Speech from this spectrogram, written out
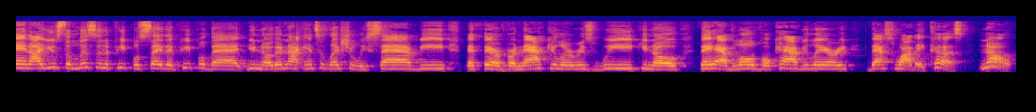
And I used to listen to people say that people that, you know, they're not intellectually savvy, that their vernacular is weak, you know, they have low vocabulary. That's why they cuss. No,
